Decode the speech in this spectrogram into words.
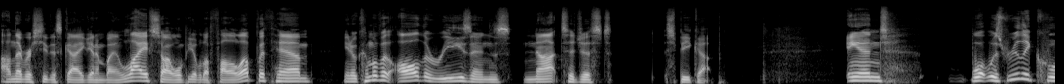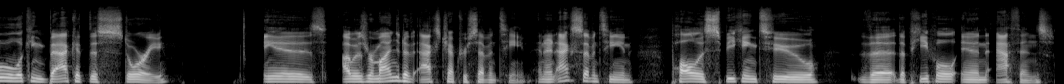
I'll never see this guy again in my life, so I won't be able to follow up with him. You know, come up with all the reasons not to just speak up. And what was really cool looking back at this story is I was reminded of Acts chapter 17. And in Acts 17, Paul is speaking to the the people in Athens.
